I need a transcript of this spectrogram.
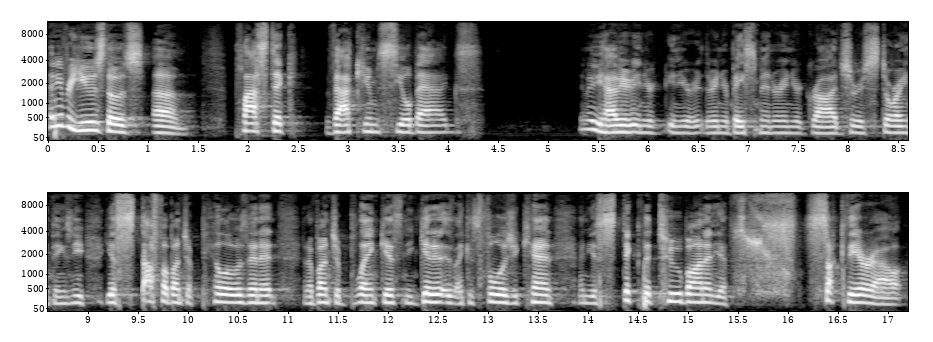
Have you ever used those um, plastic vacuum seal bags? Maybe you have you in your, in your, they're in your basement or in your garage or storing things. And you, you stuff a bunch of pillows in it and a bunch of blankets and you get it like as full as you can and you stick the tube on it and you suck the air out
